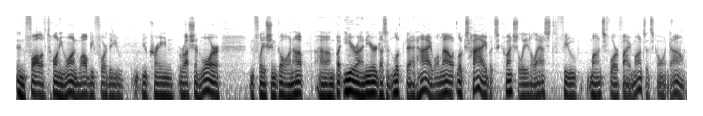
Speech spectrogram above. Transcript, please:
in fall of 21, well before the U- Ukraine Russian war inflation going up, um, but year on year doesn't look that high. Well, now it looks high, but sequentially, the last few months, four or five months, it's going down.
